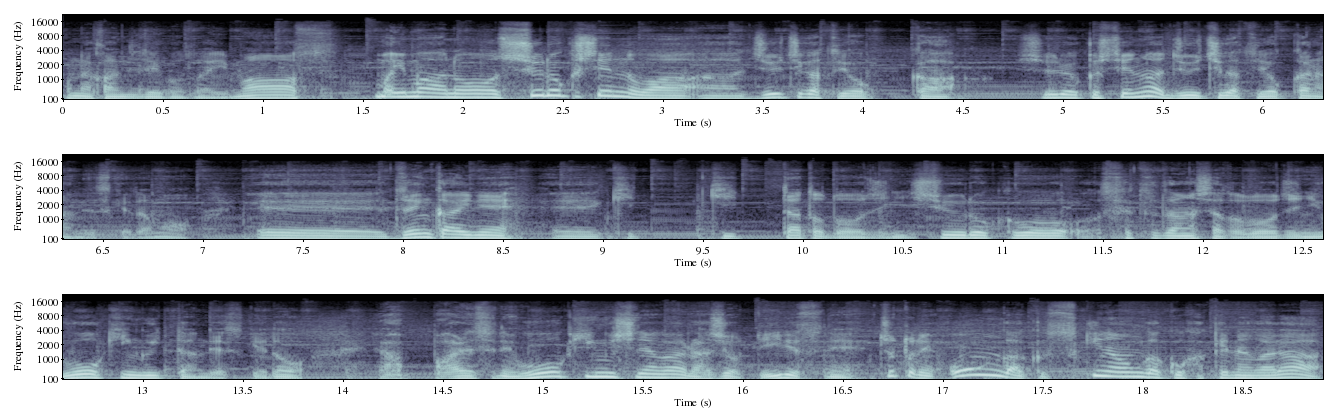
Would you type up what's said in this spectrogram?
こんな感じでございます。まあ今あの収録してるのはあ11月4日。収録してるのは11月4日なんですけども、えー前回ね、えー切切ったと同時に収録を切断したと同時にウォーキング行ったんですけどやっぱあれですねウォーキングしながらラジオっていいですね。ちょっとね音楽好きな音楽をかけながら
